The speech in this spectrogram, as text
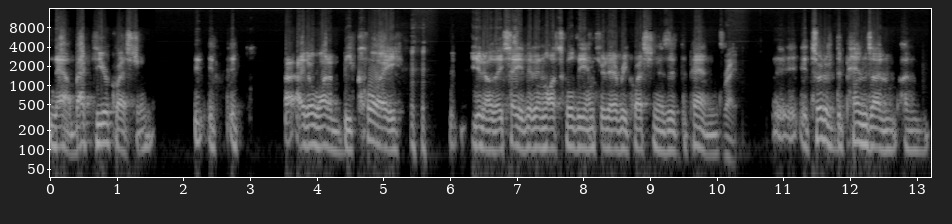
Now, back to your question. It, it, it I don't want to be coy. you know, they say that in law school the answer to every question is it depends. Right. It, it sort of depends on on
